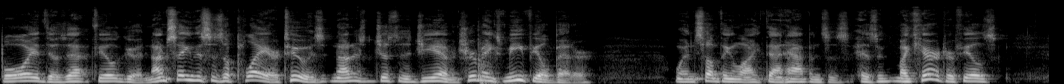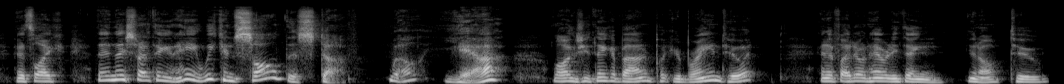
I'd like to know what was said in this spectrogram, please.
boy, does that feel good. And I'm saying this as a player too, is not as just as a GM. It sure makes me feel better when something like that happens as, as my character feels it's like then they start thinking, hey, we can solve this stuff. Well, yeah, as long as you think about it and put your brain to it. And if I don't have anything, you know, to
